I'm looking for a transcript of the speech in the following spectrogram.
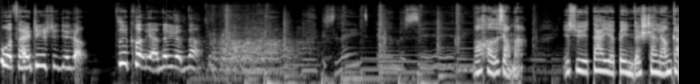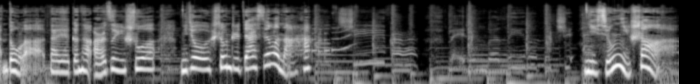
我才是这个世界上最可怜的人呢。往好的想嘛，也许大爷被你的善良感动了，大爷跟他儿子一说，你就升职加薪了呢，哈。你行你上啊，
